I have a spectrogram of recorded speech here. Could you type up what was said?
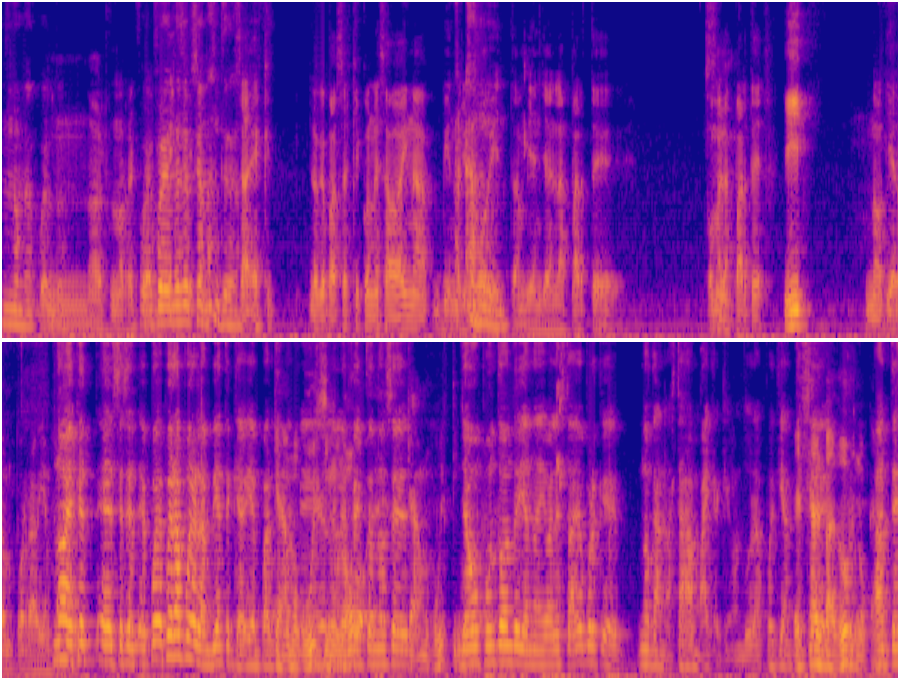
No me acuerdo. No, recuerdo. fue Es que- decepcionante. O sea, es que lo que pasa es que con esa vaina vino el COVID también ya en la parte, como en las partes, y nos dieron porra bien. No, es que eh, se sent- eh, fue- fue- era por el ambiente que había en parte. Quedamos también. últimos, El ¿no? efecto no sé. Quedamos últimos. Llegó un punto donde ya nadie iba al estadio porque no ganó hasta Jamaica aquí en Honduras. Porque antes El que- Salvador no ganó. Antes,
